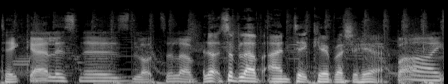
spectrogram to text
Take care, listeners. Lots of love. Lots of love and take care. Brush your hair. Bye.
